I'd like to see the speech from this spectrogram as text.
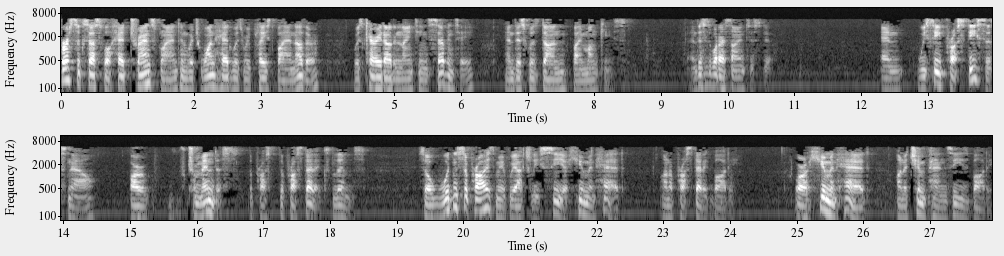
first successful head transplant, in which one head was replaced by another, was carried out in 1970, and this was done by monkeys. And this is what our scientists do. And we see prosthesis now are tremendous, the, pros- the prosthetics, limbs. So it wouldn't surprise me if we actually see a human head on a prosthetic body or a human head on a chimpanzee's body.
